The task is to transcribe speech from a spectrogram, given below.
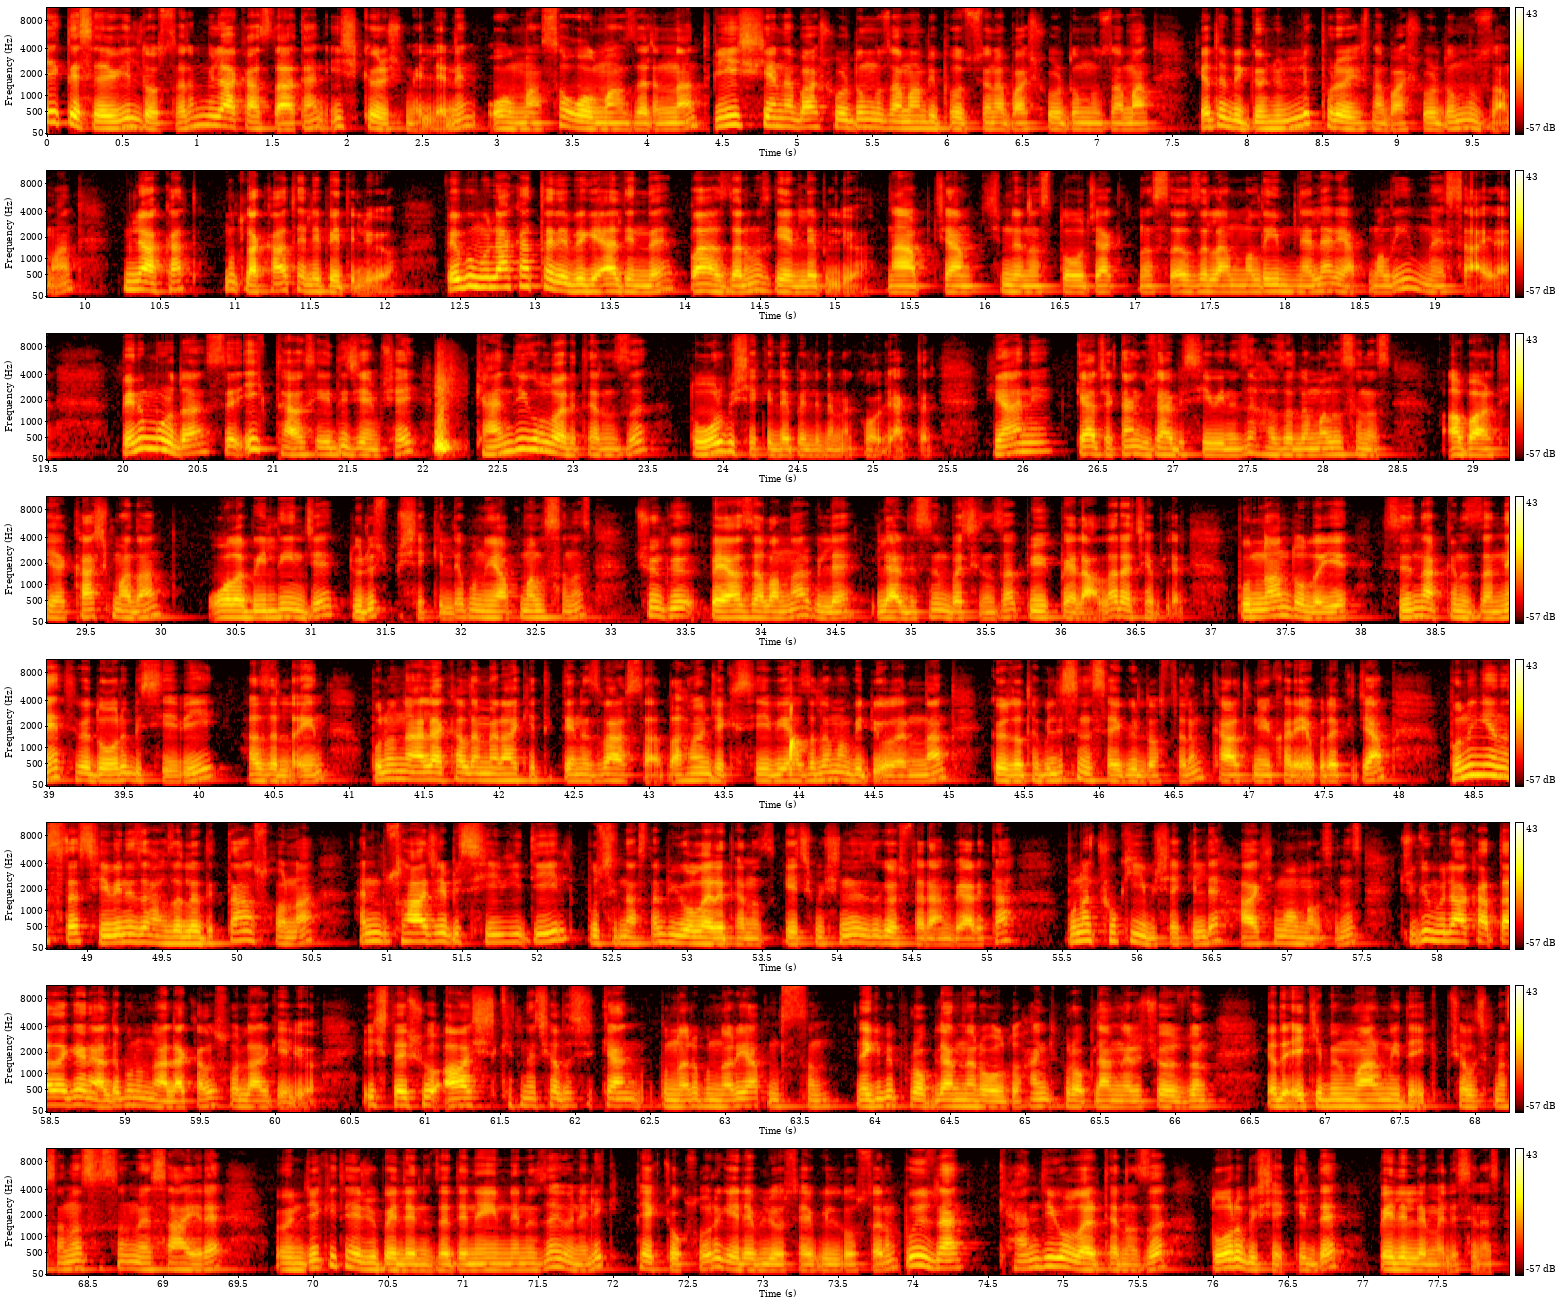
Öncelikle sevgili dostlarım mülakat zaten iş görüşmelerinin olmazsa olmazlarından. Bir iş yerine başvurduğumuz zaman, bir pozisyona başvurduğumuz zaman ya da bir gönüllülük projesine başvurduğumuz zaman mülakat mutlaka talep ediliyor. Ve bu mülakat talebi geldiğinde bazılarımız gerilebiliyor. Ne yapacağım, şimdi nasıl olacak, nasıl hazırlanmalıyım, neler yapmalıyım vesaire. Benim burada size ilk tavsiye edeceğim şey kendi yol haritanızı doğru bir şekilde belirlemek olacaktır. Yani gerçekten güzel bir CV'nizi hazırlamalısınız abartıya kaçmadan olabildiğince dürüst bir şekilde bunu yapmalısınız. Çünkü beyaz yalanlar bile ileride sizin başınıza büyük belalar açabilir. Bundan dolayı sizin hakkınızda net ve doğru bir CV hazırlayın. Bununla alakalı merak ettikleriniz varsa daha önceki CV hazırlama videolarından göz atabilirsiniz sevgili dostlarım. Kartını yukarıya bırakacağım. Bunun yanı sıra CV'nizi hazırladıktan sonra hani bu sadece bir CV değil, bu sizin aslında bir yol haritanız, geçmişinizi gösteren bir harita. Buna çok iyi bir şekilde hakim olmalısınız. Çünkü mülakatlarda genelde bununla alakalı sorular geliyor. İşte şu A şirketinde çalışırken bunları bunları yapmışsın. Ne gibi problemler oldu? Hangi problemleri çözdün? Ya da ekibin var mıydı? Ekip çalışması nasılsın? Vesaire. Önceki tecrübelerinize, deneyimlerinize yönelik pek çok soru gelebiliyor sevgili dostlarım. Bu yüzden kendi yol haritanızı doğru bir şekilde belirlemelisiniz.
